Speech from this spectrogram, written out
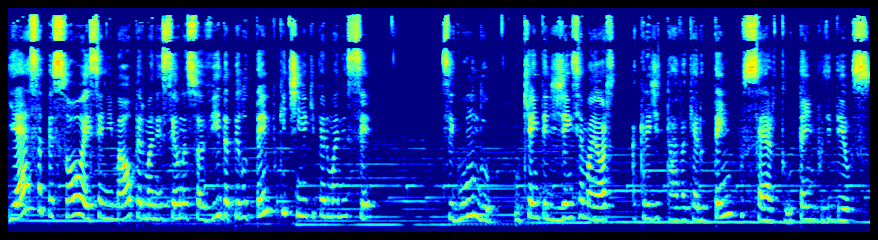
e essa pessoa, esse animal permaneceu na sua vida pelo tempo que tinha que permanecer. Segundo, o que a inteligência maior acreditava que era o tempo certo, o tempo de Deus.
